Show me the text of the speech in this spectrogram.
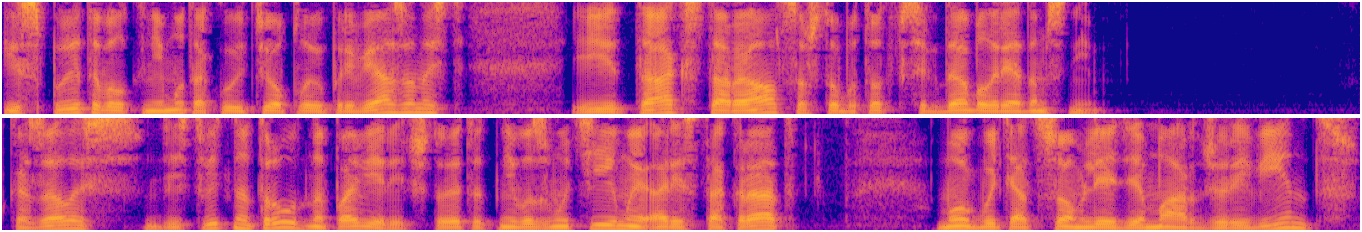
испытывал к нему такую теплую привязанность и так старался, чтобы тот всегда был рядом с ним. Казалось, действительно трудно поверить, что этот невозмутимый аристократ мог быть отцом леди Марджори Винт,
